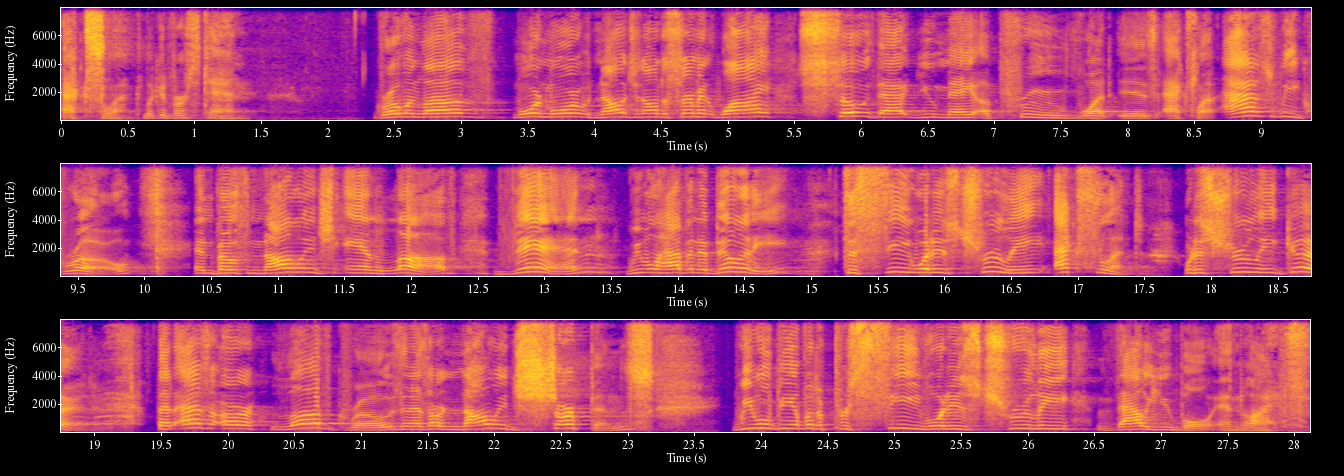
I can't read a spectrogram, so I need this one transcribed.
excellent. Look at verse 10. Grow in love more and more with knowledge and all discernment. Why? So that you may approve what is excellent. As we grow in both knowledge and love, then we will have an ability to see what is truly excellent, what is truly good. That as our love grows and as our knowledge sharpens, we will be able to perceive what is truly valuable in life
